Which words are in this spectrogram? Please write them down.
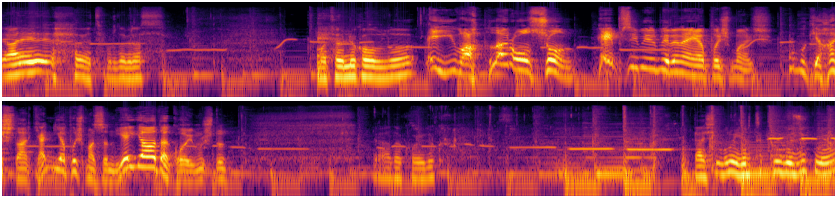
yani evet burada biraz amatörlük oldu. Eyvahlar olsun. Hepsi birbirine yapışmış. Halbuki haşlarken yapışmasın diye yağ da koymuştun. Yağ da koyduk. Ya şimdi bunun yırtıklığı gözükmüyor.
